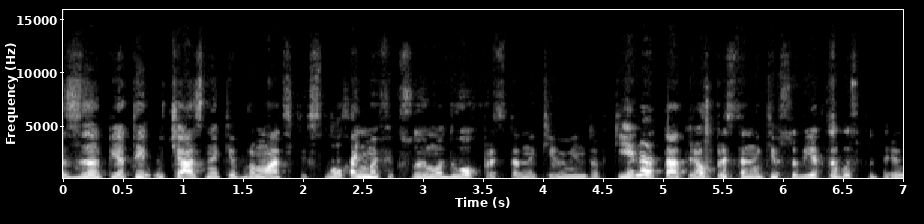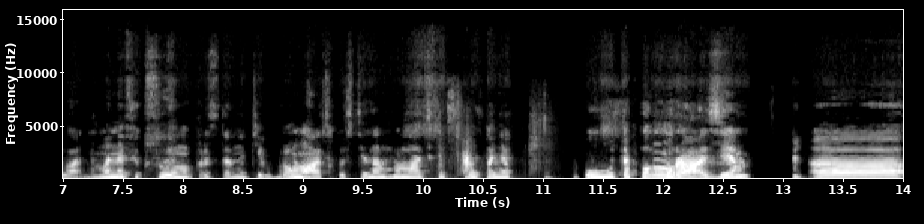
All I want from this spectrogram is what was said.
з п'яти учасників громадських слухань ми фіксуємо двох представників Міндовкілля та трьох представників суб'єкта господарювання. Ми не фіксуємо представників громадськості на громадських слуханнях. У такому разі, е, е,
